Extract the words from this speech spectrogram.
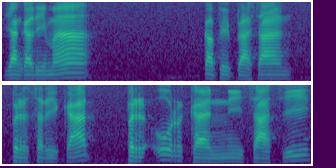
Yang kelima, kebebasan berserikat, berorganisasi,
